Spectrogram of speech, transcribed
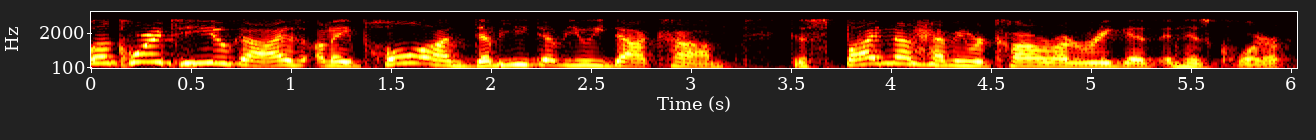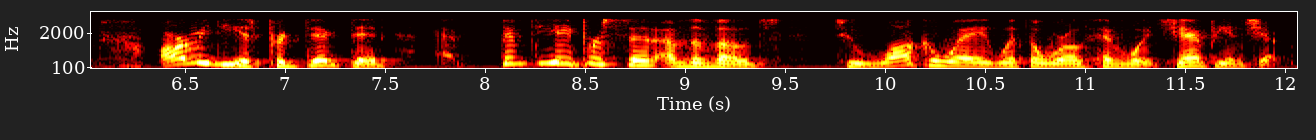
Well, according to you guys, on a poll on WWE.com, despite not having Ricardo Rodriguez in his corner, RVD is predicted at 58% of the votes to walk away with the World Heavyweight Championship.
